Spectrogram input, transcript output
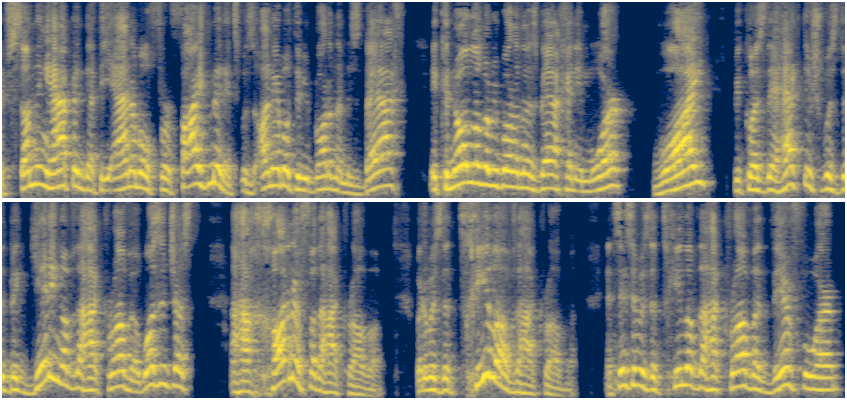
if something happened that the animal for five minutes was unable to be brought on the Mizbeach, it can no longer be brought on the Mizbeach anymore. Why? Because the hektish was the beginning of the hakrava. It wasn't just a hachana for the hakrava, but it was the tchila of the hakrava. And since it was the tchila of the hakrava, therefore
